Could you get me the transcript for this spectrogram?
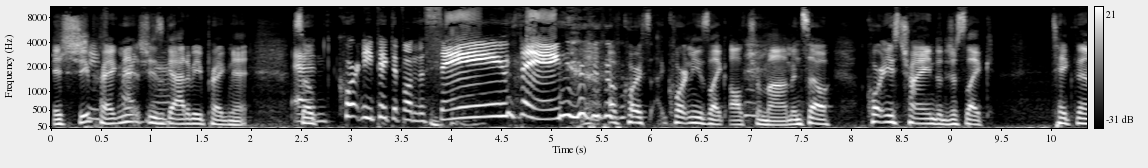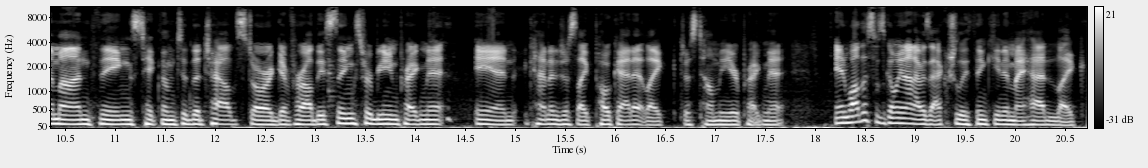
"Is she She's pregnant? She's got to be pregnant." And So Kourtney picked up on the same thing. of course, Kourtney's like ultra mom, and so Kourtney's trying to just like take them on things, take them to the child store, give her all these things for being pregnant, and kind of just like poke at it, like just tell me you're pregnant. And while this was going on, I was actually thinking in my head, like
